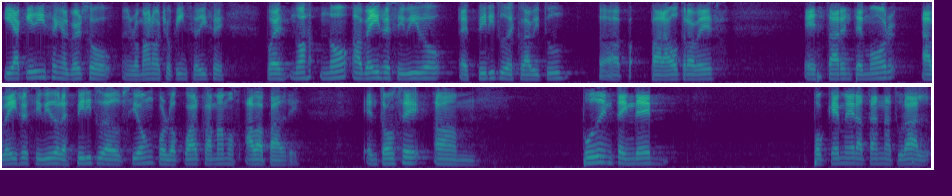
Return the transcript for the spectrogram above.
y aquí dice en el verso, en Romanos 8:15, dice, pues no, no habéis recibido espíritu de esclavitud uh, para otra vez estar en temor, habéis recibido el espíritu de adopción, por lo cual clamamos Abba Padre. Entonces, um, pude entender por qué me era tan natural.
